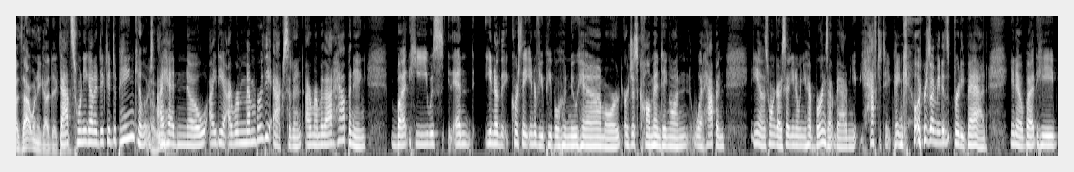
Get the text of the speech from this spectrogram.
Is that when he got addicted? That's when he got addicted to painkillers. I oh. had no idea. I remember the accident. I remember that happening, but he was, and you know, the, of course, they interview people who knew him or or just commenting on what happened. You know, this one guy said, you know, when you have burns that bad, I mean, you, you have to take painkillers. I mean, it's pretty bad, you know. But he,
